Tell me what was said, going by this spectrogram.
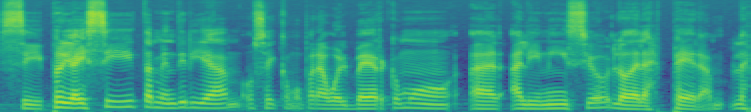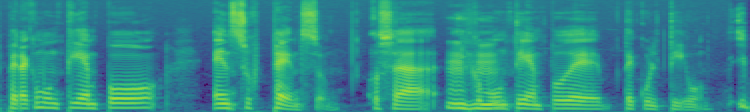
Sí, pero yo ahí sí también diría, o sea, como para volver como al inicio, lo de la espera. La espera como un tiempo en suspenso. O sea, como un tiempo de, cultivo. Y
